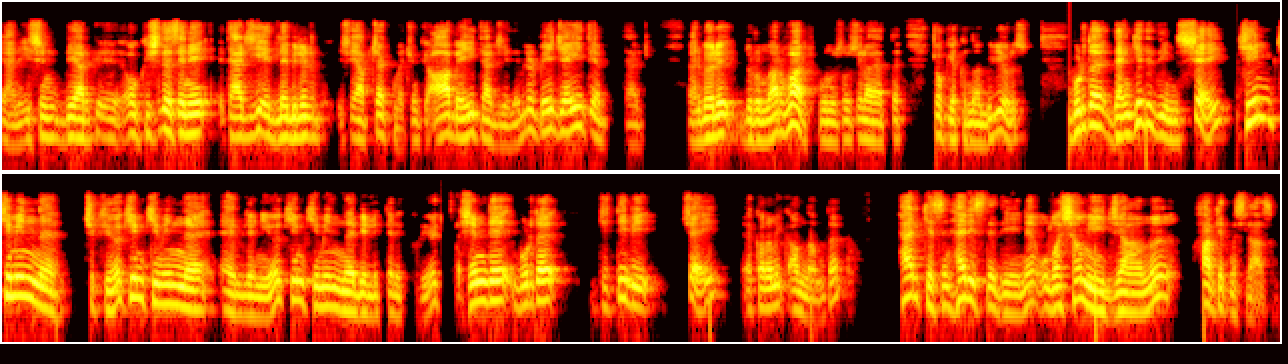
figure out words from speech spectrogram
Yani işin diğer o kişi de seni tercih edilebilir şey yapacak mı? Çünkü A B'yi tercih edebilir, B C'yi tercih yani böyle durumlar var. Bunu sosyal hayatta çok yakından biliyoruz. Burada denge dediğimiz şey kim kiminle çıkıyor, kim kiminle evleniyor, kim kiminle birliktelik kuruyor. Şimdi burada ciddi bir şey ekonomik anlamda herkesin her istediğine ulaşamayacağını fark etmesi lazım.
